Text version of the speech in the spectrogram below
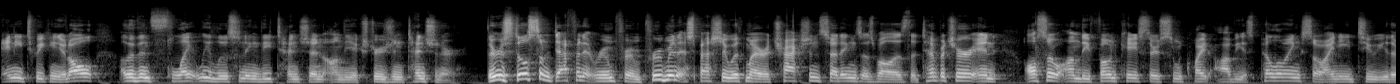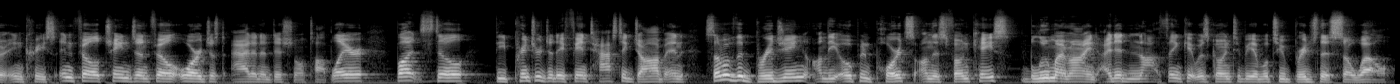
any tweaking at all other than slightly loosening the tension on the extrusion tensioner. There is still some definite room for improvement, especially with my retraction settings as well as the temperature. And also on the phone case, there's some quite obvious pillowing. So I need to either increase infill, change infill, or just add an additional top layer. But still, the printer did a fantastic job and some of the bridging on the open ports on this phone case blew my mind. I did not think it was going to be able to bridge this so well.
